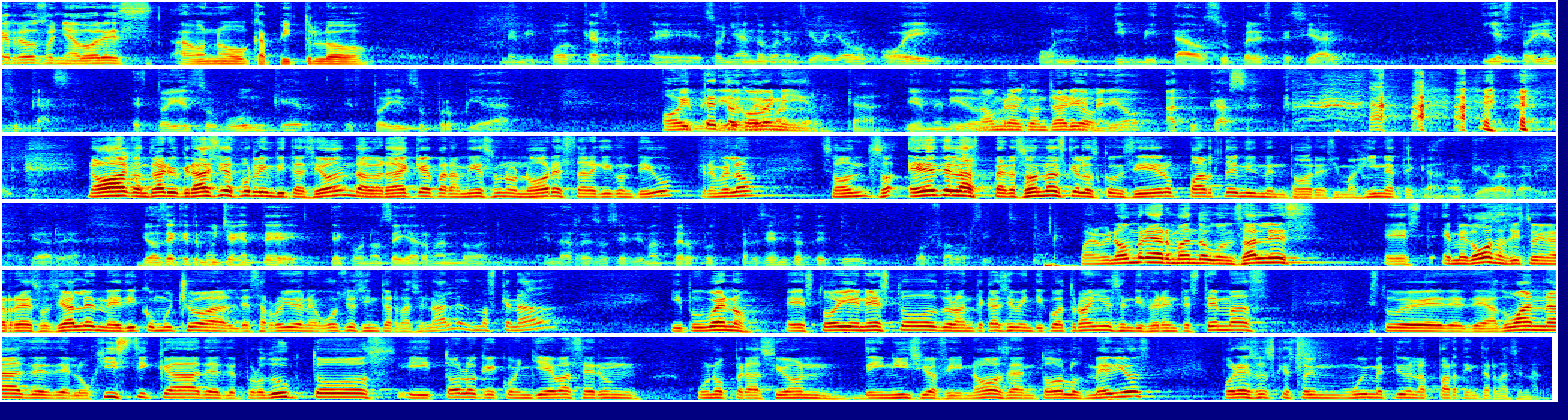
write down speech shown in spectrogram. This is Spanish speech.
guerreros soñadores a un nuevo capítulo de mi podcast eh, Soñando con el tío Joe. Hoy un invitado súper especial y estoy en su casa, estoy en su búnker, estoy en su propiedad. Hoy te tocó venir. Bienvenido. No, hombre, al contrario. Bienvenido a tu casa. no, al contrario, gracias por la invitación. La verdad que para mí es un honor estar aquí contigo, créemelo. Son, eres de las personas que los considero parte de mis mentores, imagínate, cara. No, qué barbaridad, qué barbaridad. Yo sé que mucha gente te conoce ya, Armando, en, las redes sociales y demás, pero pues preséntate tú, por favorcito. Bueno, mi nombre es Armando González, este, M2, así estoy en las redes sociales, me dedico mucho al desarrollo de negocios internacionales, más que nada. Y pues bueno, estoy en esto durante casi 24 años en diferentes temas, Estuve desde aduanas, desde logística, desde productos y todo lo que conlleva ser un, una operación de inicio a fin, ¿no? O sea, en todos los medios. Por eso es que estoy muy metido en la parte internacional.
